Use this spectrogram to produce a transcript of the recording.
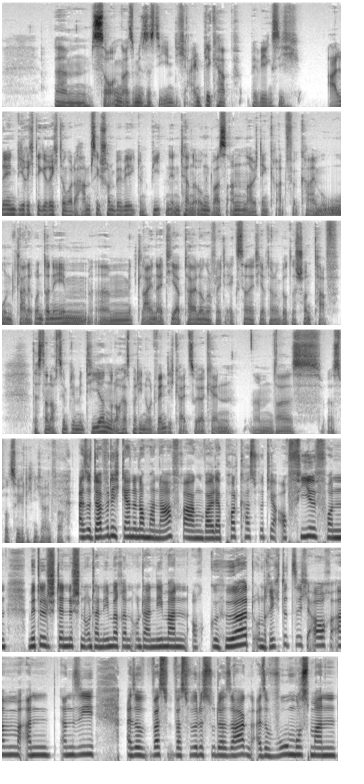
ähm, sorgen, also mindestens die, in die ich Einblick habe, bewegen sich alle in die richtige Richtung oder haben sich schon bewegt und bieten intern irgendwas an. Aber ich denke, gerade für KMU und kleinere Unternehmen ähm, mit kleinen IT-Abteilungen oder vielleicht externen IT-Abteilungen wird es schon tough, das dann auch zu implementieren und auch erstmal die Notwendigkeit zu erkennen. Ähm, das, das wird sicherlich nicht einfach. Also da würde ich gerne nochmal nachfragen, weil der Podcast wird ja auch viel von mittelständischen Unternehmerinnen und Unternehmern auch gehört und richtet sich auch ähm, an, an sie. Also was, was würdest du da sagen? Also wo muss man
